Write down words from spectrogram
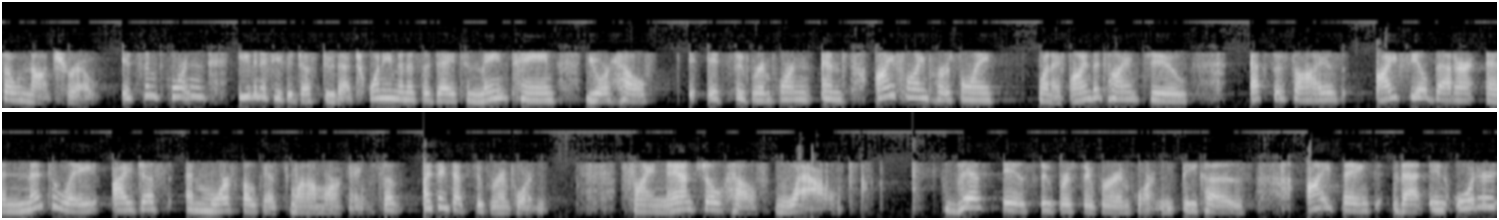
so not true. It's important, even if you could just do that 20 minutes a day to maintain your health. It's super important. And I find personally, when I find the time to exercise, I feel better and mentally I just am more focused when I'm working. So I think that's super important. Financial health. Wow. This is super, super important because I think that in order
